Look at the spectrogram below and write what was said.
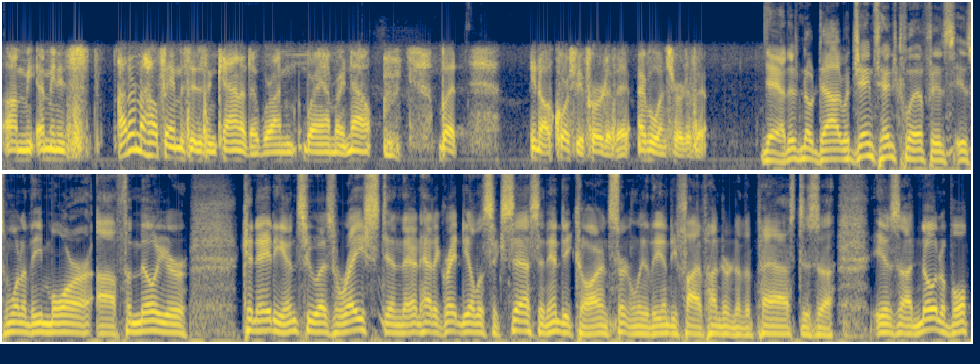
um, I mean, it's I don't know how famous it is in Canada, where I'm where I am right now, but you know, of course, we've heard of it. Everyone's heard of it. Yeah, there's no doubt. But James Hinchcliffe is is one of the more uh, familiar Canadians who has raced in there and had a great deal of success in IndyCar, and certainly the Indy 500 of the past is uh, is uh, notable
